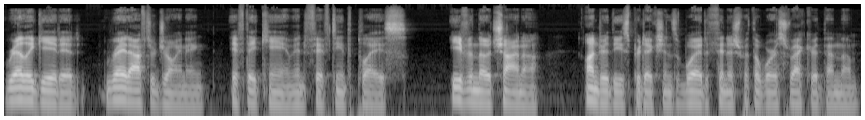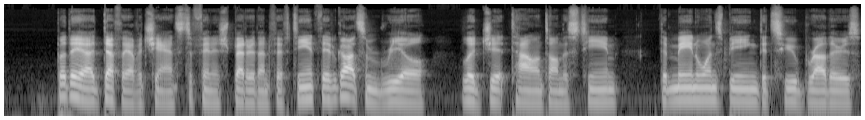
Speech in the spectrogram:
relegated right after joining if they came in 15th place, even though China, under these predictions, would finish with a worse record than them. But they uh, definitely have a chance to finish better than 15th. They've got some real, legit talent on this team. The main ones being the two brothers,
